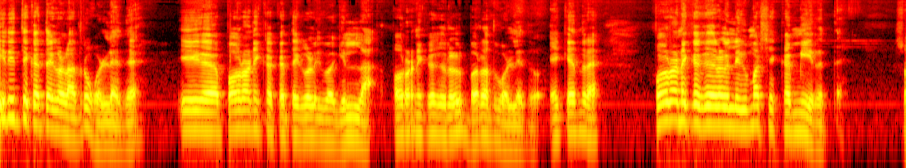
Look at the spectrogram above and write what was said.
ಈ ರೀತಿ ಕಥೆಗಳಾದರೂ ಒಳ್ಳೆಯದೇ ಈಗ ಪೌರಾಣಿಕ ಕಥೆಗಳು ಇವಾಗಿಲ್ಲ ಪೌರಾಣಿಕಗಳು ಬರೋದು ಒಳ್ಳೆಯದು ಏಕೆಂದರೆ ಪೌರಾಣಿಕಗಳಲ್ಲಿ ವಿಮರ್ಶೆ ಕಮ್ಮಿ ಇರುತ್ತೆ. ಸೊ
